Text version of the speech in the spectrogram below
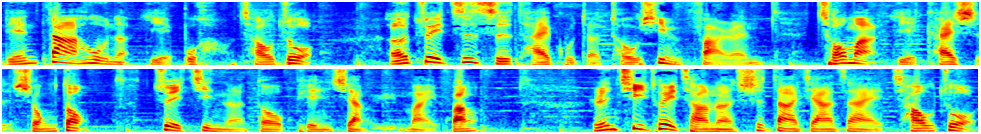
连大户呢也不好操作。而最支持台股的投信法人筹码也开始松动，最近呢都偏向于卖方，人气退潮呢是大家在操作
